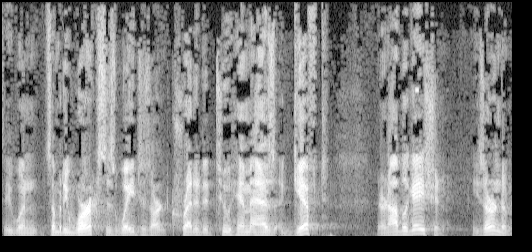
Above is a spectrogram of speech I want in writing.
See, when somebody works, his wages aren't credited to him as a gift. They're an obligation. He's earned them.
